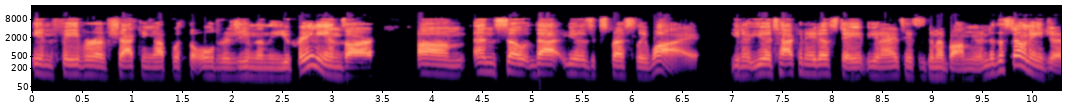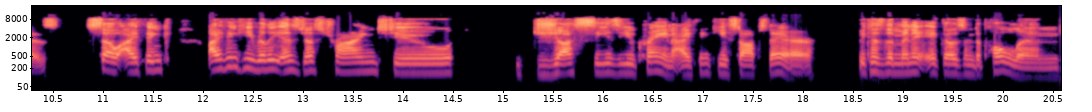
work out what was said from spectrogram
in favor of shacking up with the old regime than the Ukrainians are. Um, and so that is expressly why. You know, you attack a NATO state, the United States is going to bomb you into the Stone Ages. So I think I think he really is just trying to just seize Ukraine. I think he stops there because the minute it goes into Poland,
